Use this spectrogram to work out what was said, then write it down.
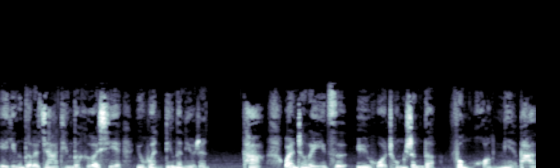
也赢得了家庭的和谐与稳定的女人。她完成了一次浴火重生的凤凰涅槃。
